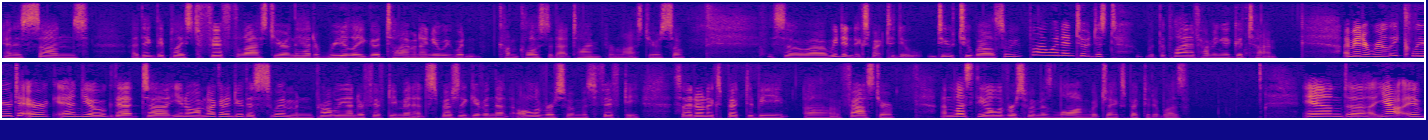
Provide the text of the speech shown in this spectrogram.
and his sons, I think they placed fifth last year, and they had a really good time. And I knew we wouldn't come close to that time from last year, so so uh, we didn't expect to do do too well. So we I went into it just with the plan of having a good time. I made it really clear to Eric and Yog that, uh, you know, I'm not going to do this swim in probably under 50 minutes, especially given that Oliver swim was 50. So I don't expect to be uh, faster unless the Oliver swim is long, which I expected it was. And uh, yeah, it,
